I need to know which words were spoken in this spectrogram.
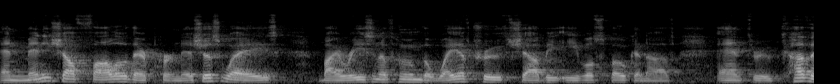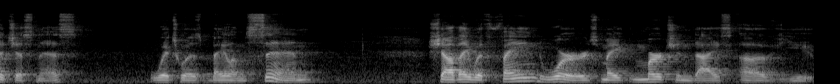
And many shall follow their pernicious ways, by reason of whom the way of truth shall be evil spoken of, and through covetousness, which was Balaam's sin, shall they with feigned words make merchandise of you.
